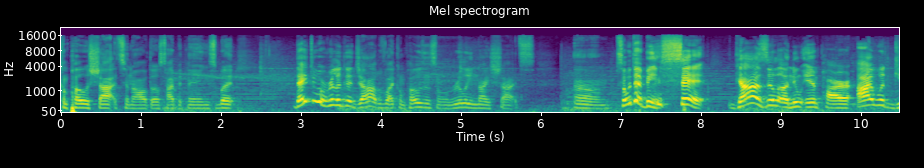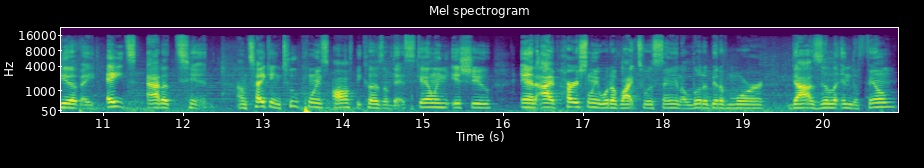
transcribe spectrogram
compose shots and all those type of things. But they do a really good job of like composing some really nice shots. Um, so with that being said, Godzilla: A New Empire, I would give a 8 out of 10. I'm taking two points off because of that scaling issue, and I personally would have liked to have seen a little bit of more Godzilla in the film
